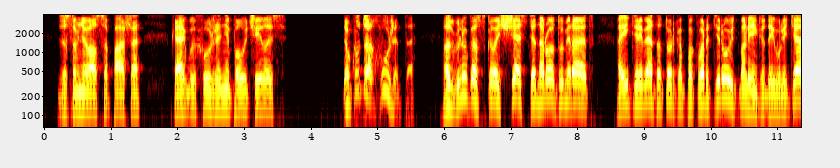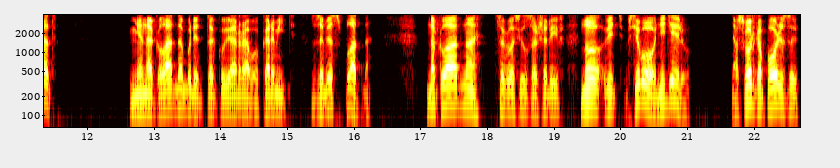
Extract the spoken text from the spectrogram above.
— засомневался Паша, — «как бы хуже не получилось». Да куда хуже-то? От глюковского счастья народ умирает, а эти ребята только поквартируют маленько, да и улетят. Не накладно будет такую ораву кормить за бесплатно. Накладно, согласился шериф, но ведь всего неделю. А сколько пользы?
